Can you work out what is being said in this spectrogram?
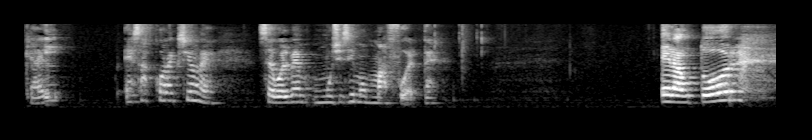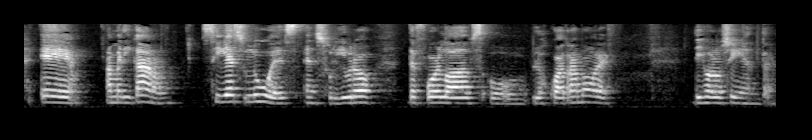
que ahí esas conexiones se vuelven muchísimo más fuertes. El autor eh, americano C.S. Lewis en su libro The Four Loves o Los Cuatro Amores dijo lo siguiente.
